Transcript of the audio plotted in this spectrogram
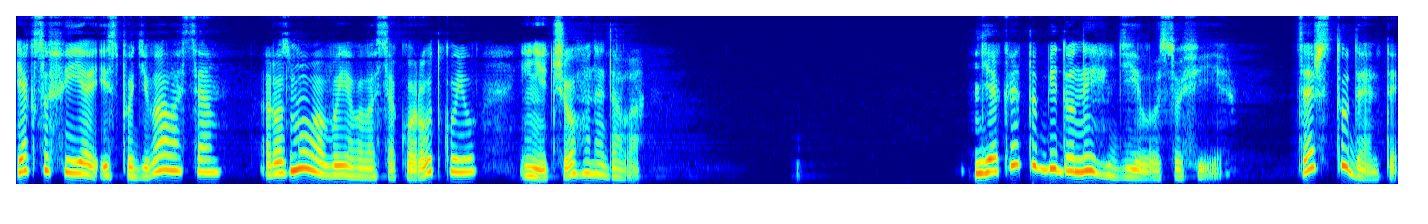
Як Софія і сподівалася, розмова виявилася короткою і нічого не дала. Яке тобі до них діло, Софія? Це ж студенти,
